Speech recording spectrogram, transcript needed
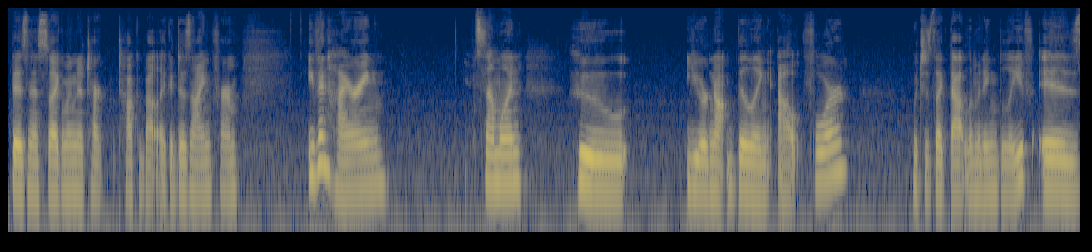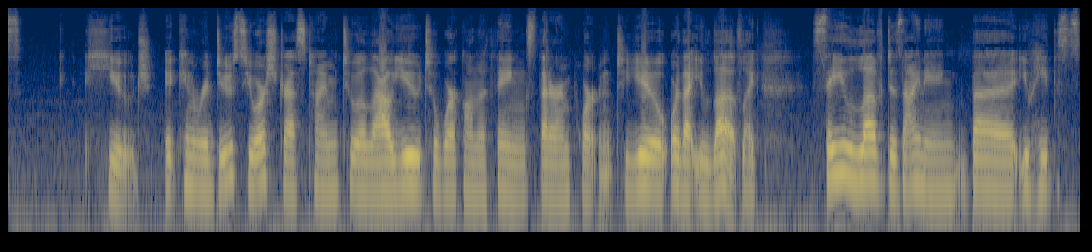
business, like I'm going to talk talk about like a design firm, even hiring someone who you're not billing out for, which is like that limiting belief, is huge. It can reduce your stress time to allow you to work on the things that are important to you or that you love. Like say you love designing, but you hate the,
